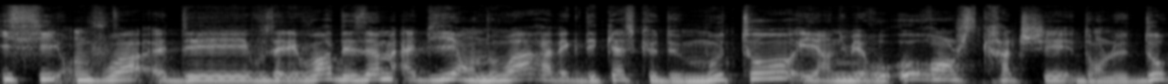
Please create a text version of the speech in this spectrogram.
Ici, on voit des, vous allez voir des hommes habillés en noir avec des casques de moto et un numéro orange scratché dans le dos.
